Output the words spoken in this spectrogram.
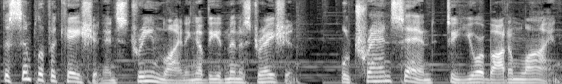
The simplification and streamlining of the administration will transcend to your bottom line.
